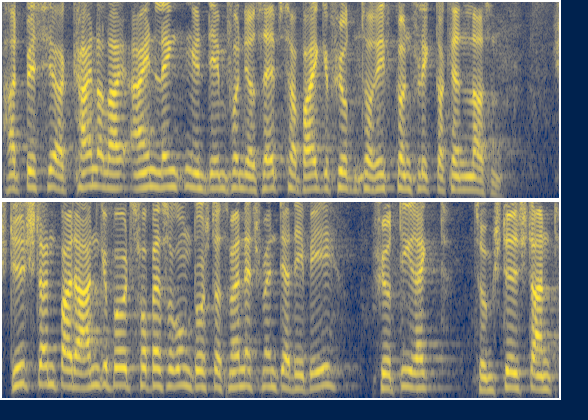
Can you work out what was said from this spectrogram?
hat bisher keinerlei Einlenken in dem von ihr selbst herbeigeführten Tarifkonflikt erkennen lassen. Stillstand bei der Angebotsverbesserung durch das Management der DB führt direkt zum Stillstand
